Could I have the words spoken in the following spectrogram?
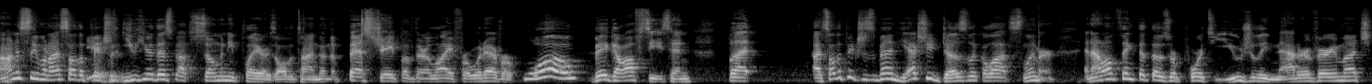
Honestly, when I saw the Yeah, pictures, but- you hear this about so many players all the time. They're in the best shape of their life or whatever. Whoa, big off season. But I saw the pictures of Ben. He actually does look a lot slimmer. And I don't think that those reports usually matter very much.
